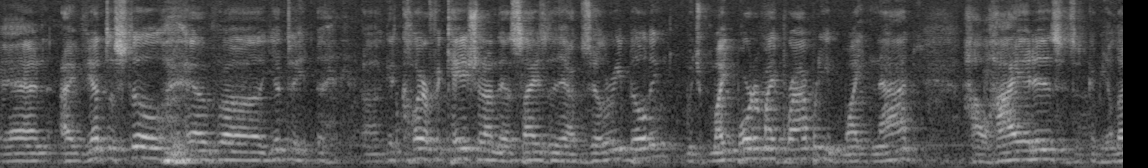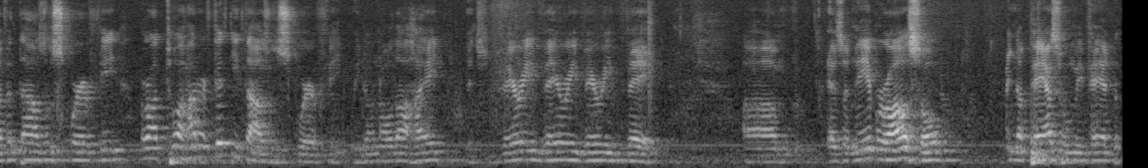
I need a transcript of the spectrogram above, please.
and I've yet to still have, uh, yet to uh, get clarification on the size of the auxiliary building, which might border my property, might not, how high it is, is it gonna be 11,000 square feet, or up to 150,000 square feet? We don't know the height, it's very, very, very vague. Um, As a neighbor also, in the past, when we've had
